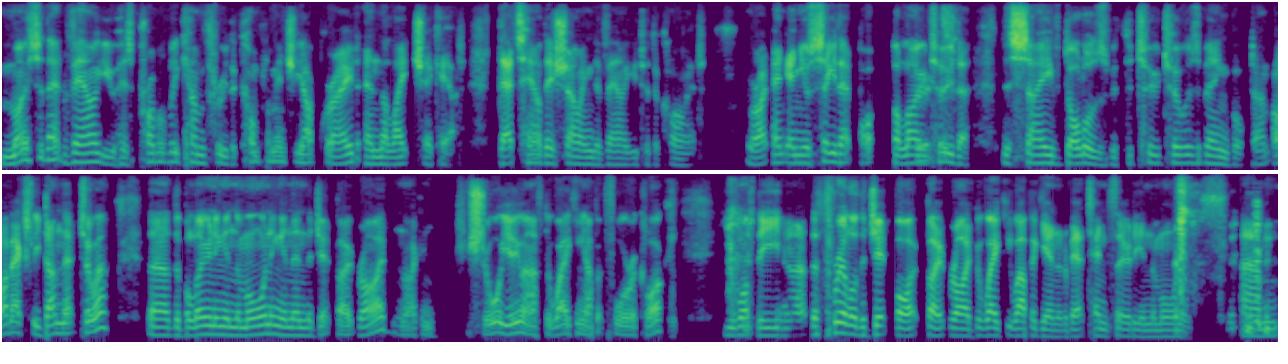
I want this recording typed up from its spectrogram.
Most of that value has probably come through the complimentary upgrade and the late checkout. That's how they're showing the value to the client right? And and you'll see that below too, the the saved dollars with the two tours being booked. Um, I've actually done that tour, the the ballooning in the morning and then the jet boat ride, and I can assure you, after waking up at four o'clock, you want the uh, the thrill of the jet boat, boat ride to wake you up again at about 10:30 in the morning. Um,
